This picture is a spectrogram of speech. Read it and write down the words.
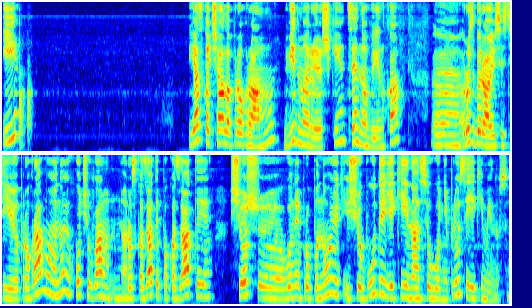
І я скачала програму від мережки, це новинка. Е, Розбираюся з цією програмою, ну і хочу вам розказати, показати, що ж е, вони пропонують і що буде, які на сьогодні плюси, які мінуси.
